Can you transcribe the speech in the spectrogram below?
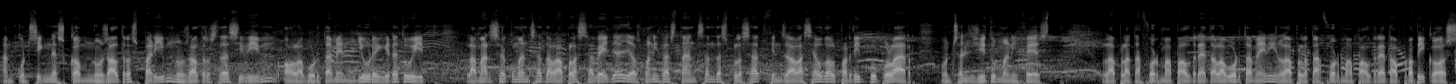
Amb consignes com Nosaltres parim, nosaltres decidim o l'avortament lliure i gratuït, la marxa ha començat a la plaça Vella i els manifestants s'han desplaçat fins a la seu del Partit Popular, on s'ha llegit un manifest. La Plataforma pel Dret a l'Avortament i la Plataforma pel Dret al Propi Cos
